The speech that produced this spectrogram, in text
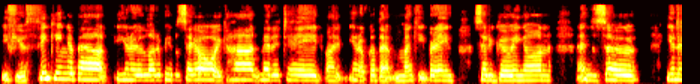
If you're thinking about, you know, a lot of people say, oh, I can't meditate. I, you know, I've got that monkey brain sort of going on. And so, you know,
